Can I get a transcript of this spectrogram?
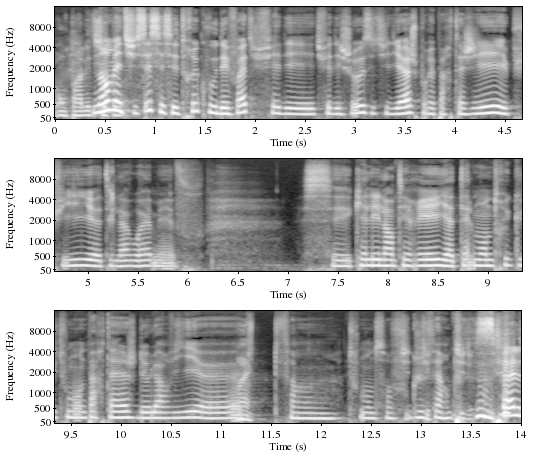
on parlait de Non, ce mais tu sais, c'est ces trucs où des fois tu fais des, tu fais des choses et tu dis ah je pourrais partager et puis euh, t'es là ouais mais c'est quel est l'intérêt? Il y a tellement de trucs que tout le monde partage de leur vie. euh, Ouais. Enfin, tout le monde s'en fout Tu- que je tu- fais un tu- seul.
